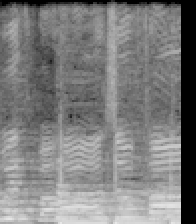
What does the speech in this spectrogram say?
with bars of heart.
